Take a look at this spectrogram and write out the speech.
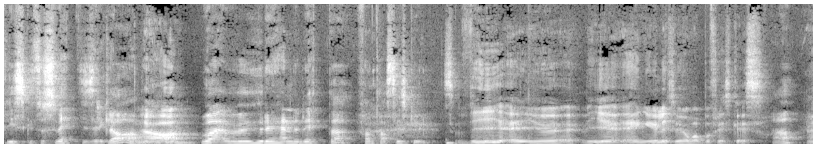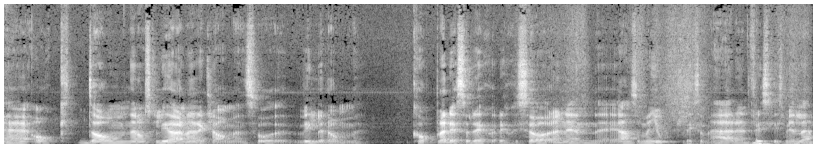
Friskis och Svettis-reklam. Ja. Va, hur hände detta? Fantastiskt kul. Så vi är ju, vi hänger ju lite och jobbar på Friskis. Ja. Eh, och de, när de skulle göra den här reklamen så ville de koppla det så reg- regissören, en, han som har gjort liksom, är en Friskis-medlem.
